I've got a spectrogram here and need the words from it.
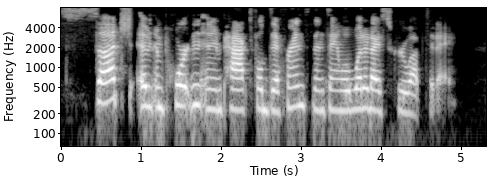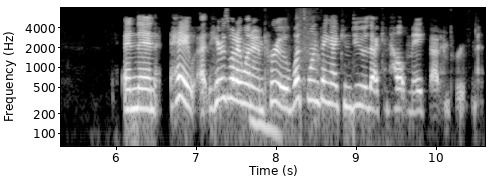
Such an important and impactful difference than saying, well, what did I screw up today? and then hey uh, here's what i want to improve what's one thing i can do that can help make that improvement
